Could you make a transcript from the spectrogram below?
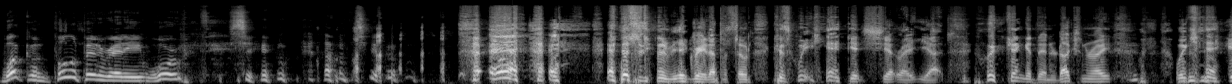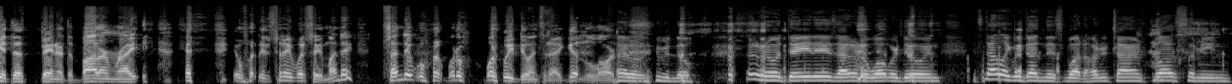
Welcome, pull a pin ready, warm edition. I'm Jim. and this is going to be a great episode because we can't get shit right yet. We can't get the introduction right. We can't get the banner at the bottom right. what is today? What say? Monday? Sunday? What, what, what are we doing today? Good lord! I don't even know. I don't know what day it is. I don't know what we're doing. It's not like we've done this what 100 times plus. I mean,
